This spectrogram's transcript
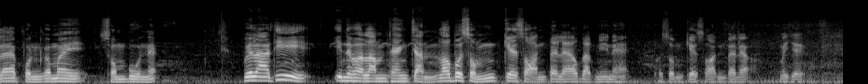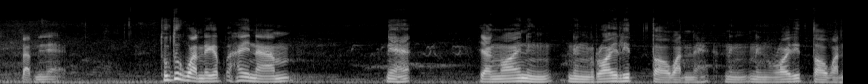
และผลก็ไม่สมบูรณ์นะ เวลาที่อินทผลัมแทงจันทร์เราผสมเกสรไปแล้วแบบนี้นะฮะผสมเกสรไปแล้วไม่ใช่แบบนี้นะทุกๆวันนะครับให้น้ำเนี่ยฮะอย่างน้อยหนึ่งหนึ่งร้อยลิตรต่อวันนะฮะหนึ่งหนึ่งร้อยลิตรต่อวัน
